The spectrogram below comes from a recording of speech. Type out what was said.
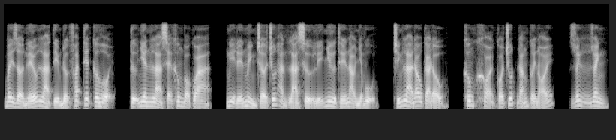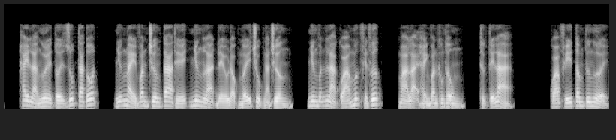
bây giờ nếu là tìm được phát tiết cơ hội, tự nhiên là sẽ không bỏ qua, nghĩ đến mình chờ chút hẳn là xử lý như thế nào nhiệm vụ, chính là đau cả đầu, không khỏi có chút đáng cười nói, doanh doanh, hay là ngươi tới giúp ta tốt những này văn chương ta thế nhưng là đều đọc mấy chục ngàn chương, nhưng vẫn là quá mức phiền phức, mà lại hành văn không thông, thực tế là quá phí tâm tư người.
